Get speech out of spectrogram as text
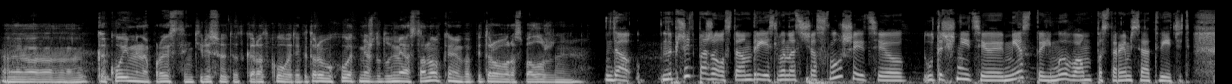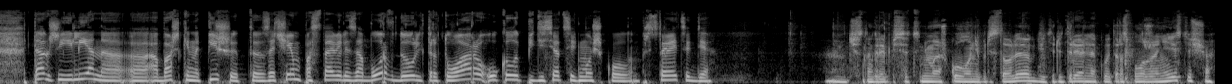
Э, Какой именно проезд интересует от Короткова? Это который выходит между двумя остановками по Петрово расположенными? Да, напишите, пожалуйста, Андрей, если вы нас сейчас слушаете, уточните место, и мы вам постараемся ответить. Также Елена э, Абашкина пишет, зачем поставили забор вдоль тротуара около 57-й школы. Представляете, где? Честно говоря, 57-я школа не представляю, где территориальное какое-то расположение есть еще.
